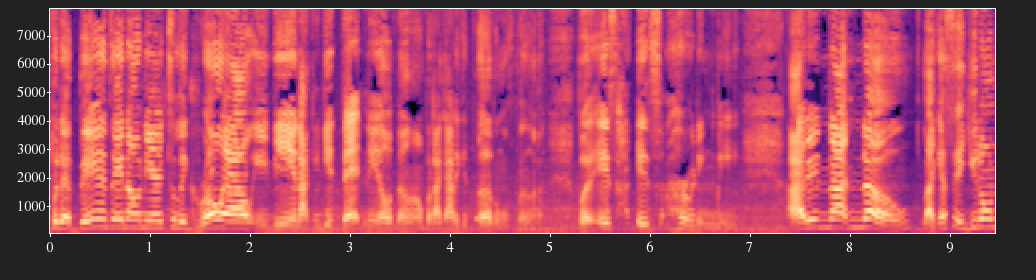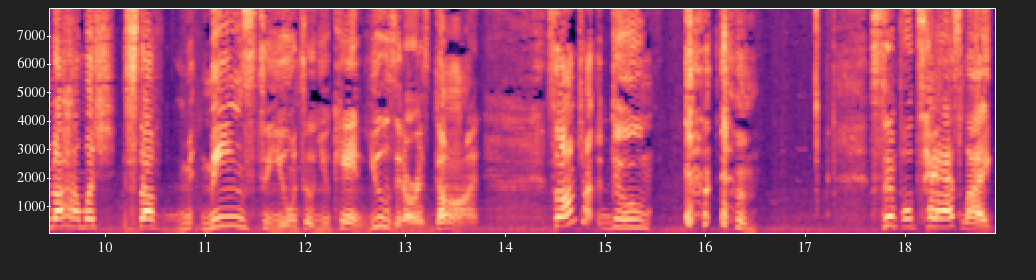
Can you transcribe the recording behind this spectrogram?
put a band-aid on there until it grow out, and then I can get that nail done. But I gotta get the other ones done. But it's it's hurting me. I did not know. Like I said, you don't know how much stuff m- means to you until you can't use it or it's gone. So I'm trying to do simple tasks like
